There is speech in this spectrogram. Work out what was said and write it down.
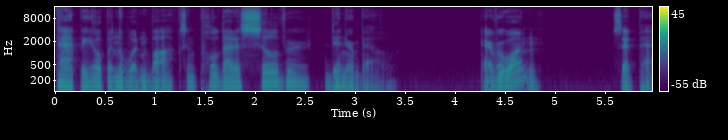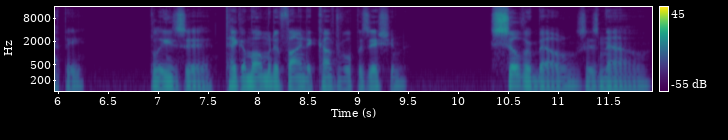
Pappy opened the wooden box and pulled out a silver dinner bell. Everyone, said Pappy, please uh, take a moment to find a comfortable position. Silver Bells is now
